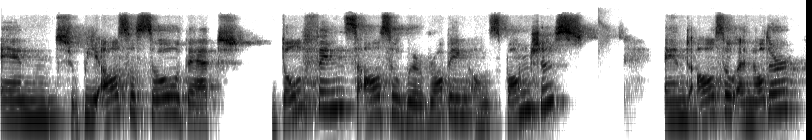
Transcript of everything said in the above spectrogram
And we also saw that dolphins also were rubbing on sponges and also another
